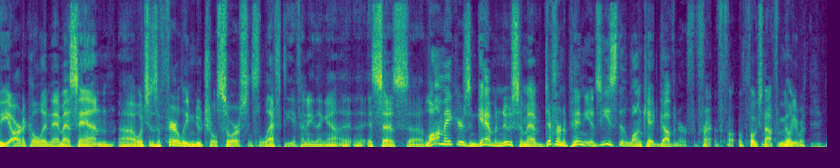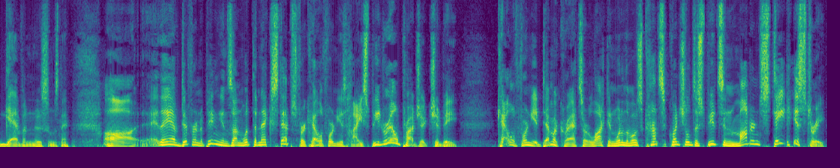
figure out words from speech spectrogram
The article in MSN, uh, which is a fairly neutral source, it's lefty, if anything, uh, it says uh, lawmakers and Gavin Newsom have different opinions. He's the lunkhead governor, for, fr- for folks not familiar with Gavin Newsom's name. Uh, they have different opinions on what the next steps for California's high speed rail project should be. California Democrats are locked in one of the most consequential disputes in modern state history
